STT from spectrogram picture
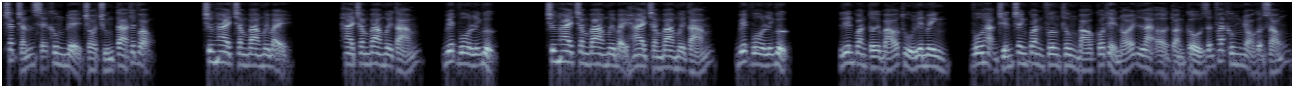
chắc chắn sẽ không để cho chúng ta thất vọng. Chương hai trăm ba mươi bảy, hai trăm ba mươi tám, biết vô lĩnh vực. Chương hai trăm ba mươi bảy, hai trăm ba mươi tám, biết vô lĩnh vực. Liên quan tới báo thù liên minh, vô hạn chiến tranh quan phương thông báo có thể nói là ở toàn cầu dẫn phát không nhỏ gần sóng,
